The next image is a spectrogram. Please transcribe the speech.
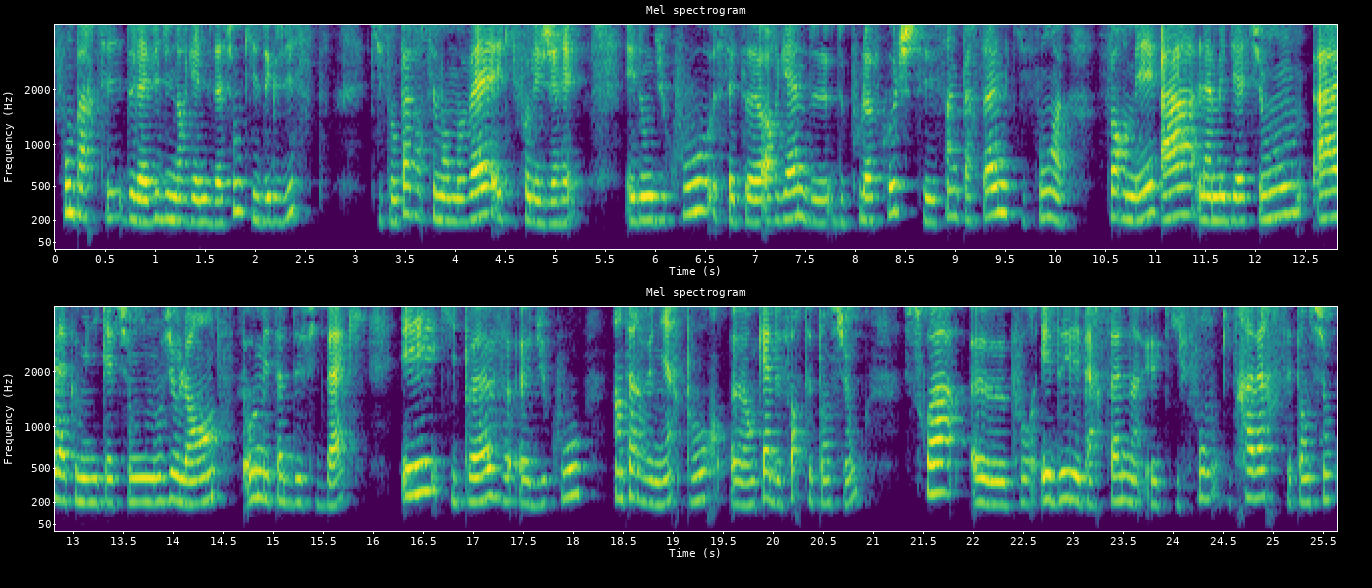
font partie de la vie d'une organisation, qu'ils existent, qui sont pas forcément mauvais et qu'il faut les gérer. Et donc du coup, cet euh, organe de, de pool of coach, c'est cinq personnes qui sont euh, formés à la médiation, à la communication non violente, aux méthodes de feedback et qui peuvent euh, du coup intervenir pour euh, en cas de forte tension, soit euh, pour aider les personnes qui font, qui traversent ces tensions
